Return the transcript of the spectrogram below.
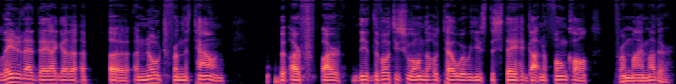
Later that day, I got a, a, a note from the town. The, our, our, the devotees who owned the hotel where we used to stay had gotten a phone call from my mother.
